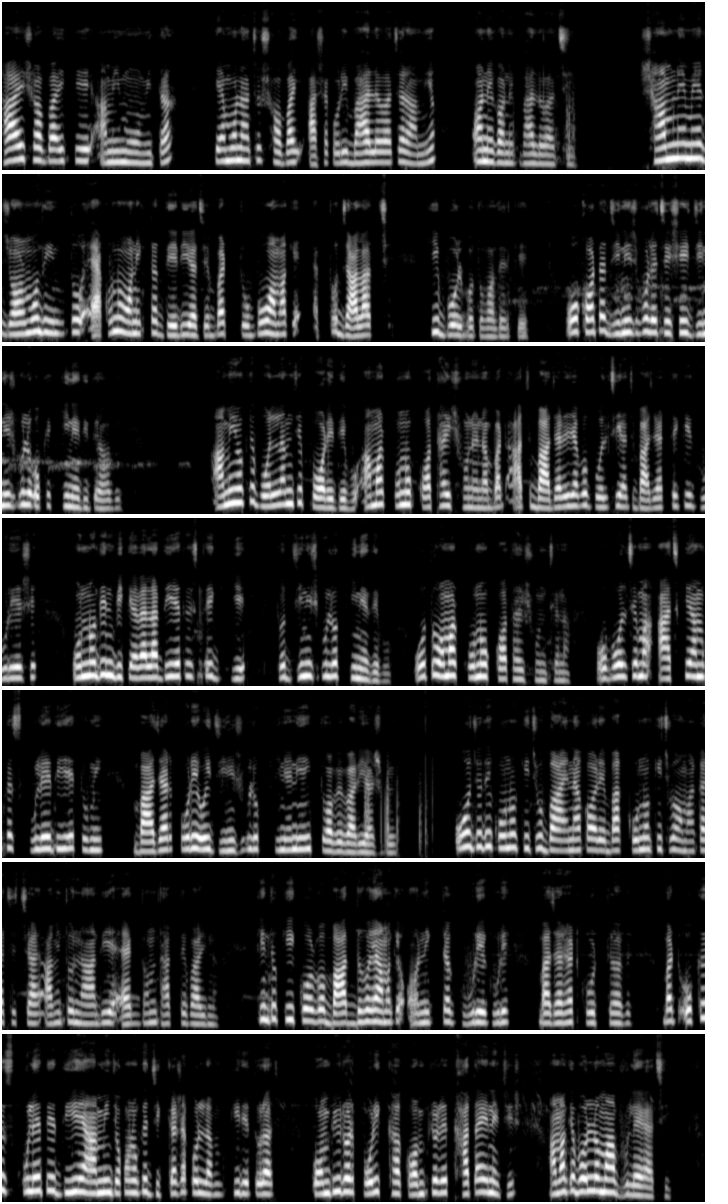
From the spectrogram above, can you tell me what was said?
High সবাইকে, আমি মৌমিতা। কেমন আছো সবাই? আশা করি ভালো আছো আর আমিও অনেক অনেক ভালো আছি। সামনে মেয়ের জন্মদিন, তো এখনও অনেকটা দেরি আছে বাট তবুও আমাকে এত জ্বালাচ্ছে, কি বলব তোমাদেরকে? ও কটা জিনিস বলেছে, সেই জিনিসগুলো ওকে কিনে দিতে হবে। আমি ওকে বললাম যে পরে দেব। আমার কোনো কথাই শোনে না বাট আজ বাজারে যাব বলছি, আজ বাজার থেকে ঘুরে এসে অন্য দিন বিকেলবেলা দিয়ে তো গিয়ে তোর জিনিসগুলো কিনে দেবো। ও তো আমার কোনো কথাই শুনছে না। ও বলছে, মা, আজকে আমাকে স্কুলে দিয়ে তুমি বাজার করে ওই জিনিসগুলো কিনে নিয়েই তবে বাড়ি আসবে। ও যদি কোনো কিছু বায়না করে বা কোনো কিছু আমার কাছে চায়, আমি তো না দিয়ে একদম থাকতে পারি না। কিন্তু কি করব? বাধ্য হয়ে আমাকে অনেকটা ঘুরে ঘুরে বাজার হাট করতে হবে। বাট ওকে স্কুলেতে দিয়ে আমি যখন ওকে জিজ্ঞাসা করলাম কী রে তোরা কম্পিউটার পরীক্ষা, কম্পিউটারের খাতা এনেছিস? আমাকে বলল, মা, ভুলে গেছি।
